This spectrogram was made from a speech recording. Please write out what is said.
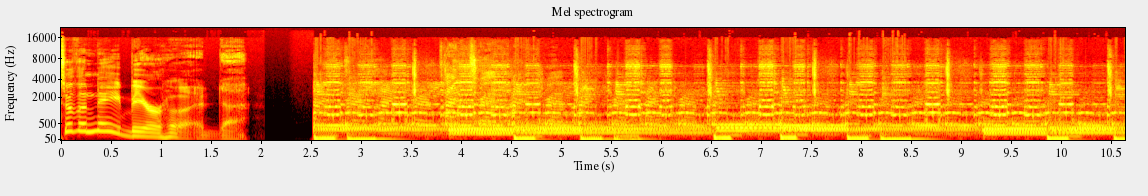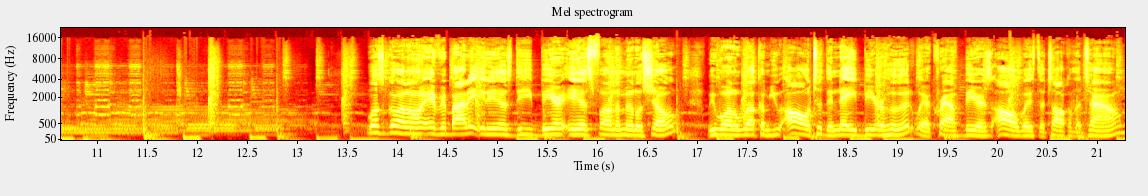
to the neighborhood. What's going on, everybody? It is the Beer is Fundamental Show. We want to welcome you all to the Nay Beer Hood, where craft beer is always the talk of the town,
